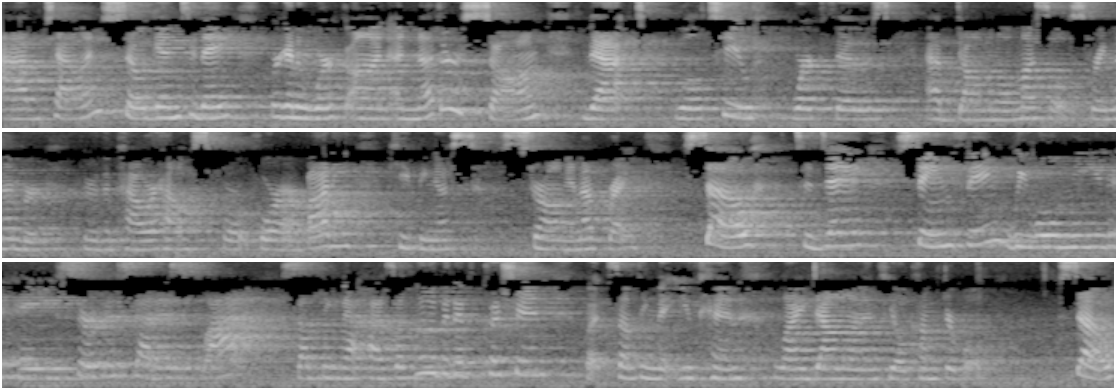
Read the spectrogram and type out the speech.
Ab Challenge. So again today we're gonna work on another song that will too work those abdominal muscles. Remember, they're the powerhouse for, for our body, keeping us strong and upright. So today, same thing, we will need a surface that is flat, something that has a little bit of cushion, but something that you can lie down on and feel comfortable. So,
